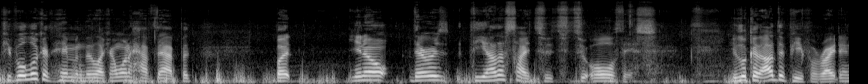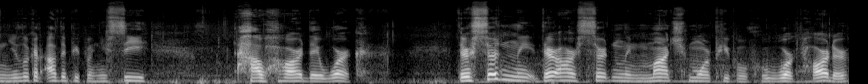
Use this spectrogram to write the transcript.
people look at him and they're like, "I want to have that," but, but, you know, there is the other side to, to, to all of this. You look at other people, right? And you look at other people and you see how hard they work. There certainly there are certainly much more people who worked harder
